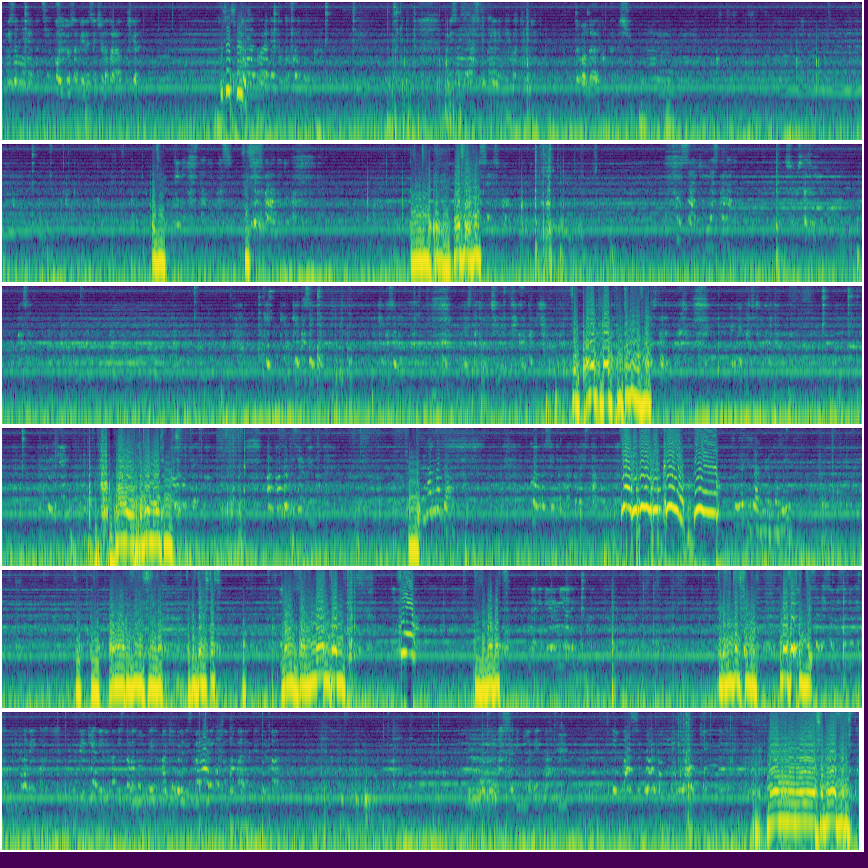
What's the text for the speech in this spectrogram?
Bisogna avere pazienza. Voglio sapere se ce la farà a uscire. Cosa Non Sono? Ma se... Adesso ho bisogno che tu mi dica la verità. Perché avevi una pistola con te? A chi volevi sparare quando tuo padre ti ha fermato? Basta, dimmi la verità. Il passo, guardami negli occhi. No, no, no, no, no, sapevo che... Sonia,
